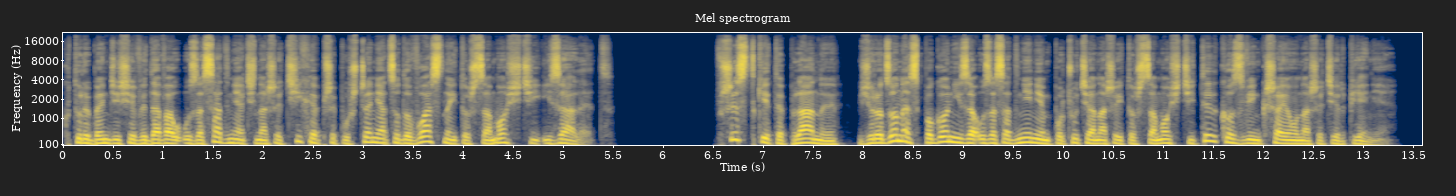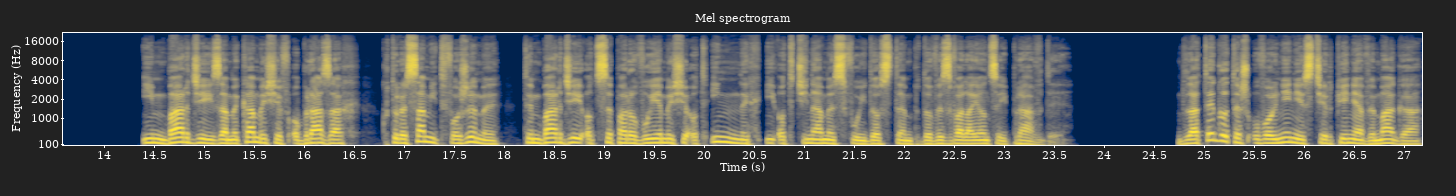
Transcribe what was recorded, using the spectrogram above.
który będzie się wydawał uzasadniać nasze ciche przypuszczenia co do własnej tożsamości i zalet. Wszystkie te plany, źrodzone z pogoni za uzasadnieniem poczucia naszej tożsamości, tylko zwiększają nasze cierpienie. Im bardziej zamykamy się w obrazach, które sami tworzymy, tym bardziej odseparowujemy się od innych i odcinamy swój dostęp do wyzwalającej prawdy. Dlatego też uwolnienie z cierpienia wymaga,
